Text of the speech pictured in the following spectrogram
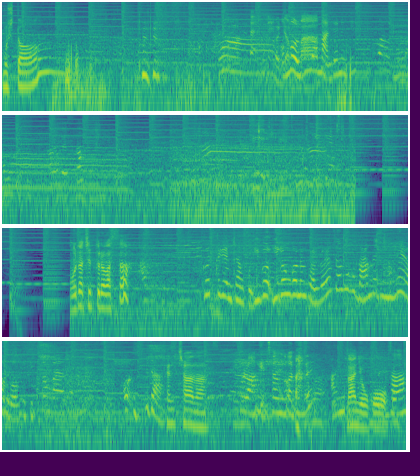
멋있다 엄마 얼굴 나오면 안 되는데. 모자집 들어갔어? 그것도 괜찮고 이거 이런 거는 별로야? 써보고 마음에 들면 해요 뭐. 어 이쁘다. 괜찮아 별로 안 괜찮은 것 같은데? 난 요거 괜찮아?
